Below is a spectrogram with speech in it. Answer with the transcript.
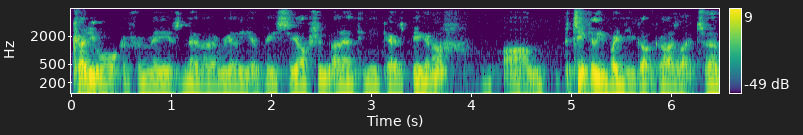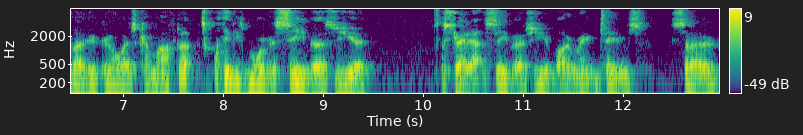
Cody Walker for me is never really a VC option. I don't think he goes big enough, um, particularly when you've got guys like Turbo who can always come after. I think he's more of a C versus your straight out C versus your bottom ranked teams. So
